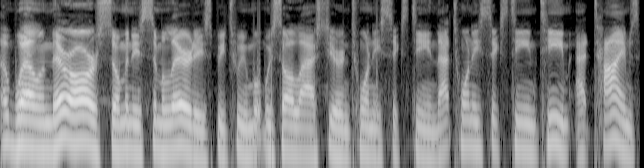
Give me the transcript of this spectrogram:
Uh, well, and there are so many similarities between what we saw last year and 2016. That 2016 team at times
